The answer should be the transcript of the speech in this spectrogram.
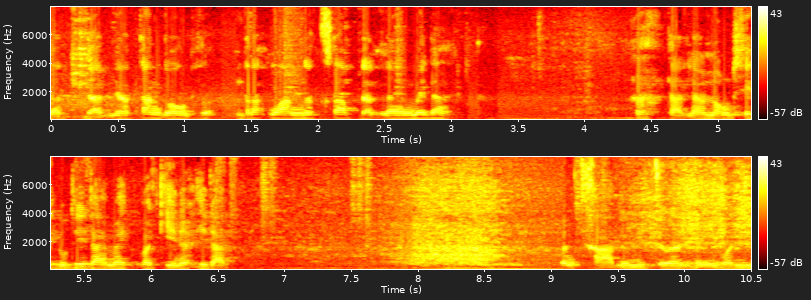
ดัดดัดแนวตั้งต้องระวังนะครับ ดัดแรงไม่ได้อะดัดแล้วลองเช็คดูที่ได้ไหมเมื่อกี้เนี่ยที่ดัด มันขาดหรือไม่เกินถึงพอดี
